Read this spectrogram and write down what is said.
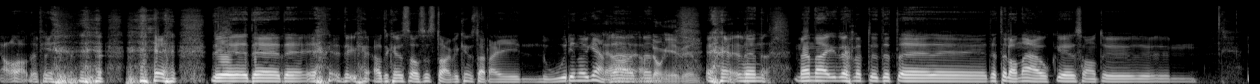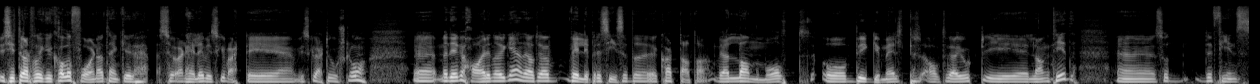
Ja da, det det, det, det, ja, kunne også starte, vi kunne starta i nord i Norge. Ja, ja, men, men, men nei, klart, dette, dette, landet er jo ikke sånn at du Du sitter i hvert fall ikke i California og tenker søren heller, vi skulle vært i, skulle vært i Oslo. Eh, men det vi har i Norge, det er at vi har veldig presise kartdata. Vi har landmålt og byggemeldt alt vi har gjort i lang tid. Eh, så det fins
